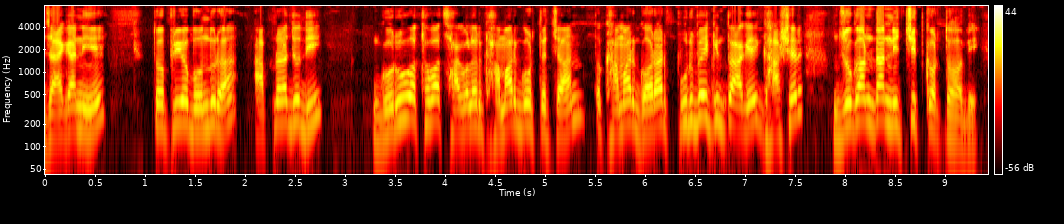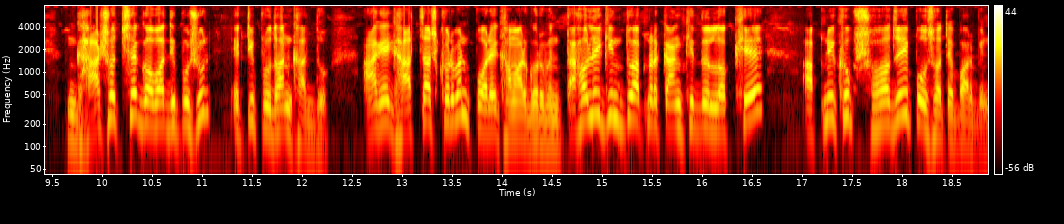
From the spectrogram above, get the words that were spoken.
জায়গা নিয়ে। তো প্রিয় বন্ধুরা, আপনারা যদি গরু অথবা ছাগলের খামার গড়তে চান, তো খামার গড়ার পূর্বে কিন্তু আগে ঘাসের যোগানটা নিশ্চিত করতে হবে। ঘাস হচ্ছে গবাদি পশুর একটি প্রধান খাদ্য। আগে ঘাস চাষ করবেন, পরে খামার গড়বেন। তাহলেই কিন্তু আপনার কাঙ্ক্ষিত লক্ষ্যে আপনি খুব সহজেই পৌঁছাতে পারবেন।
